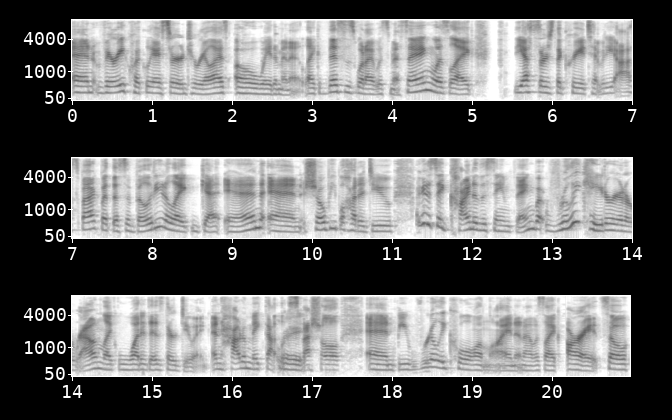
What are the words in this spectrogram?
and very quickly I started to realize, Oh, wait a minute. Like, this is what I was missing was like, yes, there's the creativity aspect, but this ability to like get in and show people how to do, I'm going to say kind of the same thing, but really cater it around like what it is they're doing and how to make that look right. special and be really cool online. And I was like, all right. So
